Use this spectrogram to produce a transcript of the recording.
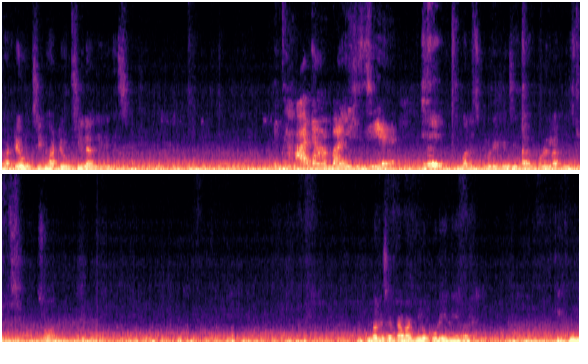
ঘাটে। উঠছি ঘাটে উঠছি লাগিয়ে রেখেছি ঘাট আমার বাড়ি দিয়ে বালিশগুলো রেখেছি তারপরে সোয়ান বালিশের কাভারগুলো পরিয়ে নিই এবার। কি ঘুম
